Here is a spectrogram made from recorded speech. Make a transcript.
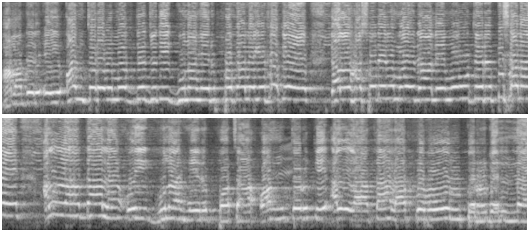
আমাদের এই অন্তরের মধ্যে যদি গুনাহের পোকা লেগে থাকে, কাল হাসরের ময়দানে মৌতের বিছানায় আল্লাহ তাআলা ওই গুনাহের পচা অন্তরকে আল্লাহ তাআলা কবুল করবেন না।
